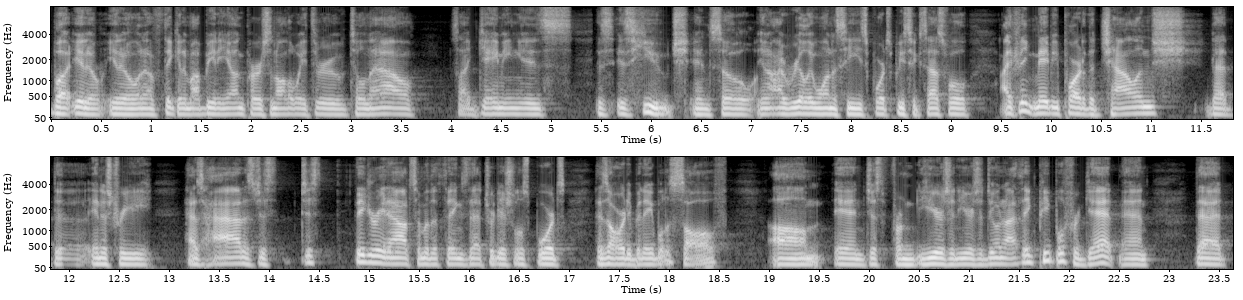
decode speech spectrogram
But you know, you know, when I'm thinking about being a young person all the way through till now, it's like gaming is is, is huge. And so, you know, I really want to see sports be successful. I think maybe part of the challenge that the industry has had is just just figuring out some of the things that traditional sports has already been able to solve. Um, and just from years and years of doing it, I think people forget, man, that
